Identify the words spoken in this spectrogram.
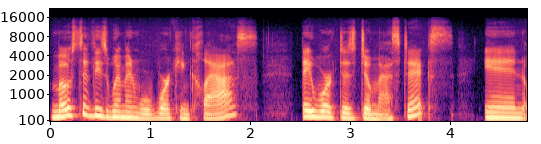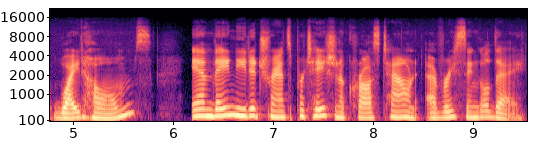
Most of these women were working class. They worked as domestics in white homes and they needed transportation across town every single day.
